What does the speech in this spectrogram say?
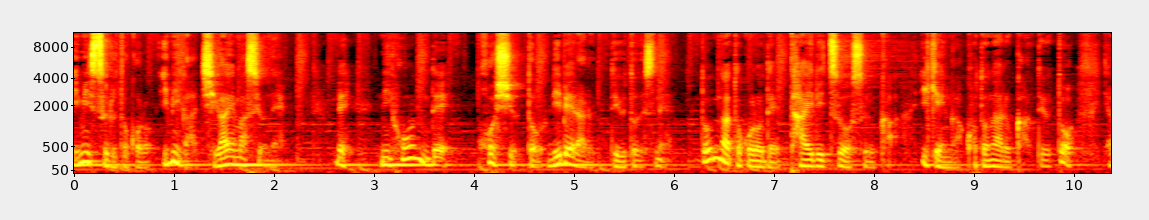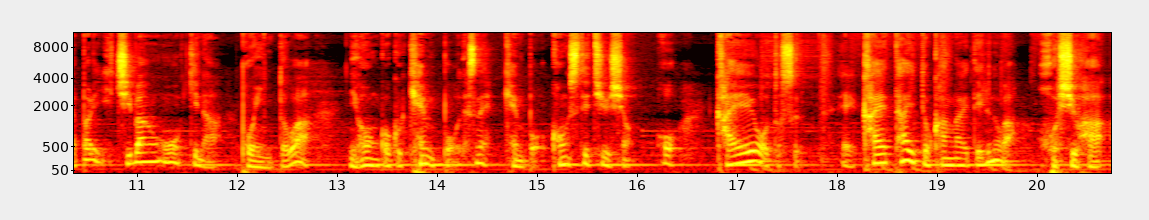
意味するところ意味が違いますよね。で日本で保守とリベラルっていうとですねどんなところで対立をするか意見が異なるかというとやっぱり一番大きなポイントは日本国憲法ですね。憲法コンスティテューションを変えようとする。変えたいと考えているのが保守派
